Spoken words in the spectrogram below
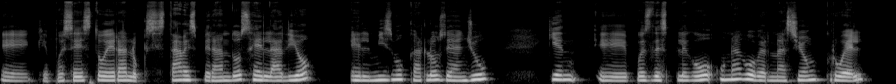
eh, que pues esto era lo que se estaba esperando, se la dio el mismo Carlos de Anjou, quien eh, pues desplegó una gobernación cruel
